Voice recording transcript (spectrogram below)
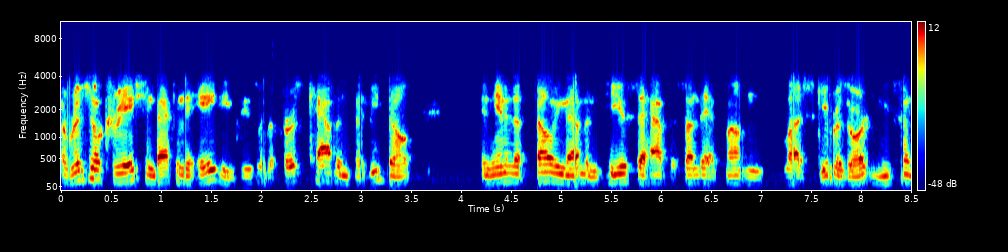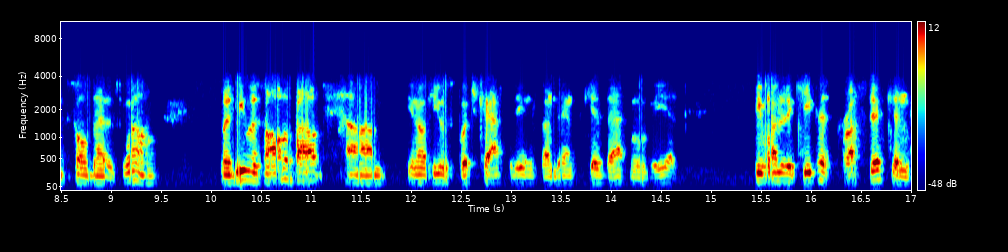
original creation back in the 80s. These were the first cabins that he built, and he ended up selling them. And he used to have the Sundance Mountain Lodge Ski Resort, and we since sold that as well. But he was all about, um, you know, he was Butch Cassidy and Sundance Kid, that movie, and he wanted to keep it rustic and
